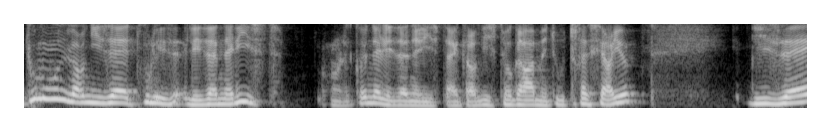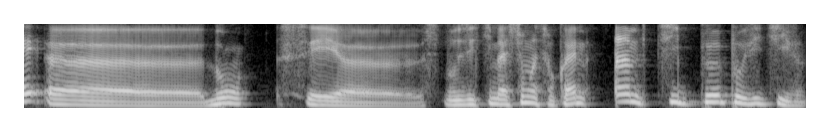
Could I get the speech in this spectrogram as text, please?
tout le monde leur disait, tous les, les analystes, on les connaît les analystes avec leur histogramme et tout, très sérieux, disaient euh, bon, c'est vos estimations, elles sont quand même un petit peu positives.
